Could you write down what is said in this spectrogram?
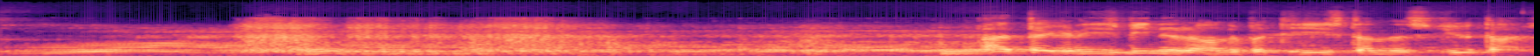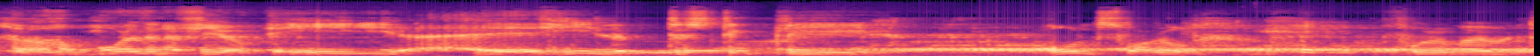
I take it he's been around a bit. He's done this a few times. Oh, more than a few. He uh, he looked distinctly hornswoggled for a moment,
